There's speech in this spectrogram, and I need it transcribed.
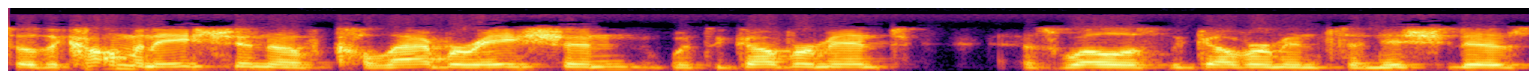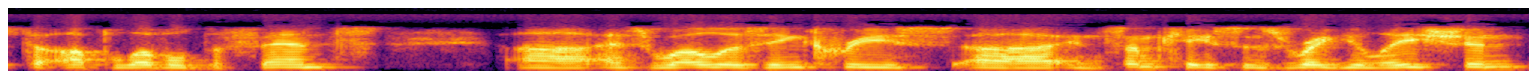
So the combination of collaboration with the government, as well as the government's initiatives to up-level defense, uh, as well as increase, uh, in some cases, regulation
